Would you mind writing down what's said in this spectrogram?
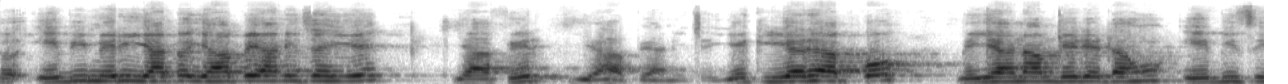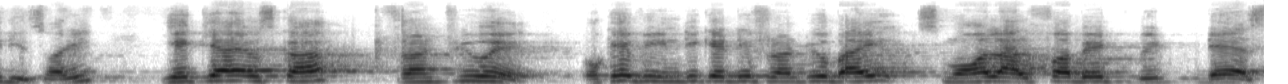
तो ए बी मेरी या तो यहाँ पे आनी चाहिए, या फिर यहाँ पे आनी चाहिए। ये क्लियर है आपको? मैं यह नाम दे देता हूँ A B C D sorry ये क्या है उसका? फ्रंट व्यू है। Okay we indicate the front view by small alphabet with dash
